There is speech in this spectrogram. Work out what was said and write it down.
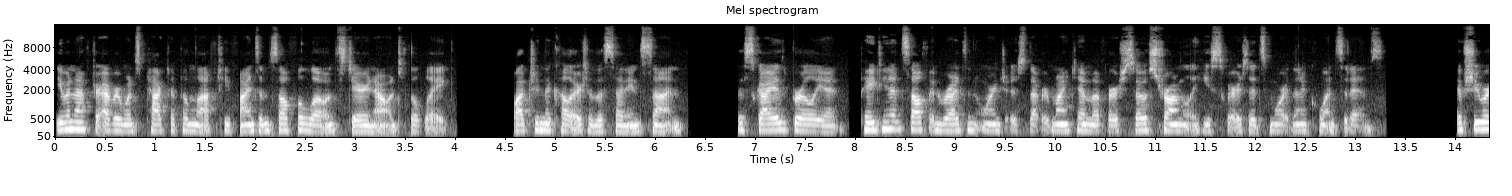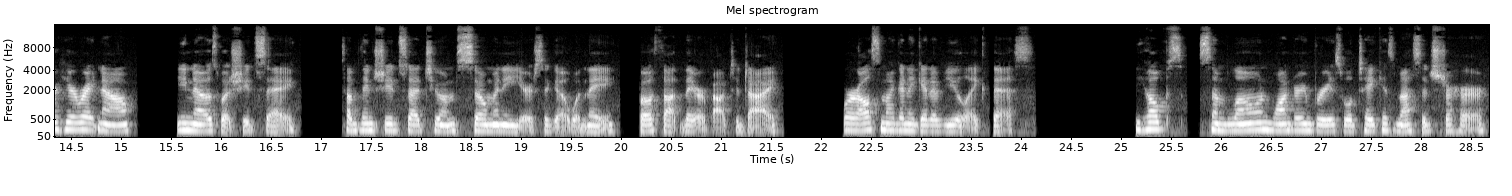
Even after everyone's packed up and left, he finds himself alone staring out into the lake watching the colors of the setting sun. The sky is brilliant, painting itself in reds and oranges that remind him of her so strongly he swears it's more than a coincidence. If she were here right now, he knows what she'd say. Something she'd said to him so many years ago when they both thought they were about to die. Where else am I going to get a view like this? He hopes some lone, wandering breeze will take his message to her,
